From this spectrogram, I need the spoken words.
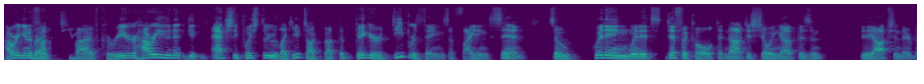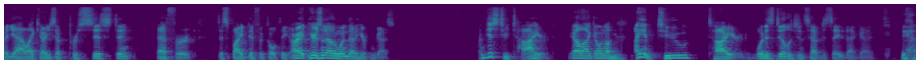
How are you going right. to survive career? How are you going to actually push through, like you talked about, the bigger, deeper things of fighting sin? So quitting when it's difficult and not just showing up isn't the option there. But yeah, I like how you said persistent effort despite difficulty. All right, here's another one that I hear from guys. I'm just too tired. I got a lot going on. Mm. I am too tired. What does diligence have to say to that guy? Yeah.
